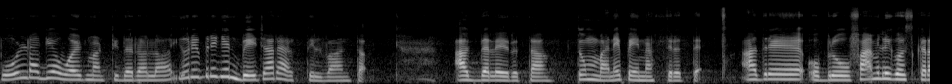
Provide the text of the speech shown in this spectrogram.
ಬೋಲ್ಡಾಗಿ ಅವಾಯ್ಡ್ ಮಾಡ್ತಿದ್ದಾರಲ್ಲ ಇವರಿಬ್ಬರಿಗೇನು ಬೇಜಾರೇ ಆಗ್ತಿಲ್ವಾ ಅಂತ? ಆಗ್ದಲೇ ಇರುತ್ತಾ? ತುಂಬಾ ಪೇನ್ ಆಗ್ತಿರುತ್ತೆ. ಆದರೆ ಒಬ್ಬರು ಫ್ಯಾಮಿಲಿಗೋಸ್ಕರ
